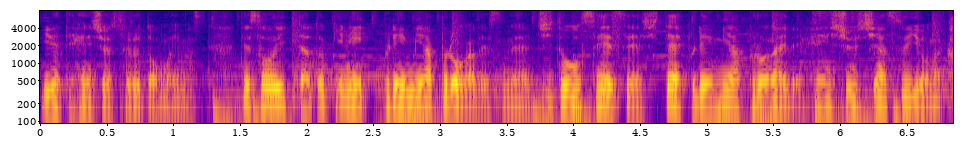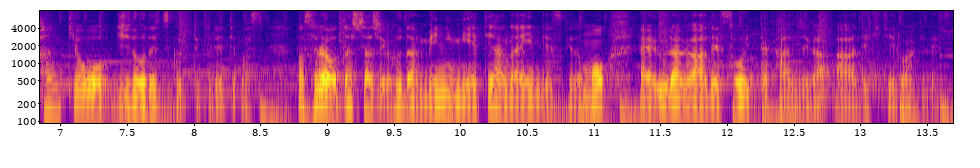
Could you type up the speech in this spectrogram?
入れて編集すると思います。でそういった時にプレミアプロがですね自動生成してプレミアプロ内で編集しやすいような環境を自動で作ってくれてます、まあ、それは私たちが普段目に見えてはないんですけども、えー、裏側でそういった感じができているわけです。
